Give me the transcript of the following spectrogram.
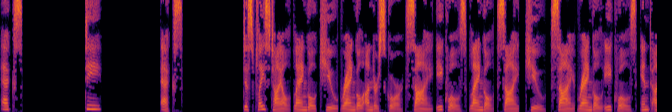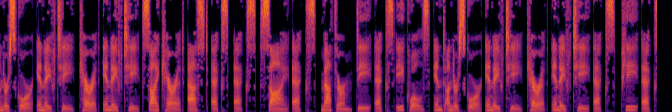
x d x. Display style Langle Q Rangle underscore psi equals Langle psi Q psi Rangle equals int underscore inft caret inft psi caret ast x x psi x mathrm d x equals int underscore inft caret inft x p x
